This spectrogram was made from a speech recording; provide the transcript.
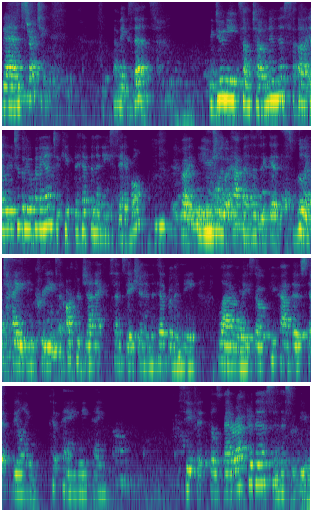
than stretching. That makes sense. We do need some tone in this uh, iliotibial band to keep the hip and the knee stable. But usually what happens is it gets really tight and creates an arthrogenic sensation in the hip or the knee laterally. So if you have those hip feeling, hip pain, knee pain, see if it feels better after this. And this would be a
